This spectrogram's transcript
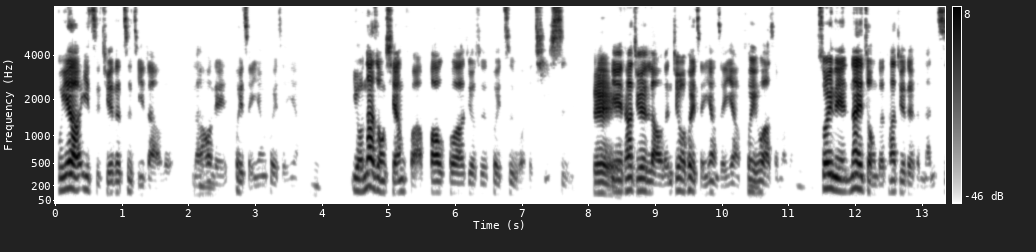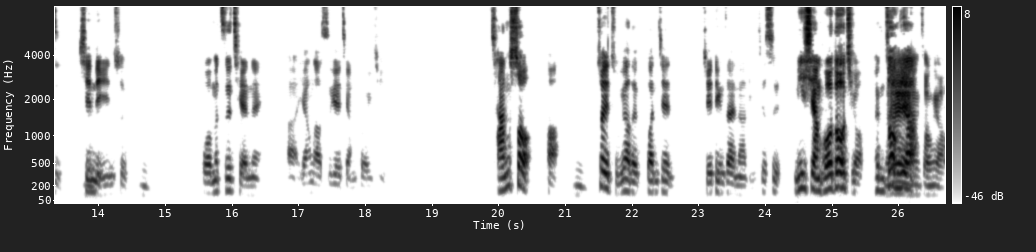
不要一直觉得自己老了，然后呢会怎样会怎样，嗯，有那种想法，包括就是对自我的歧视，对，因为他觉得老人就会怎样怎样退化什么的，嗯，所以呢那一种的他觉得很难治，心理因素，嗯，我们之前呢，啊杨老师也讲过一句，长寿啊，嗯，最主要的关键。决定在哪里？就是你想活多久很重要，很重要。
